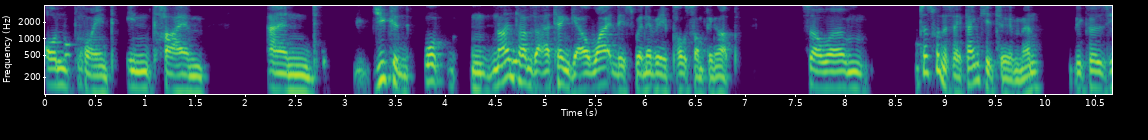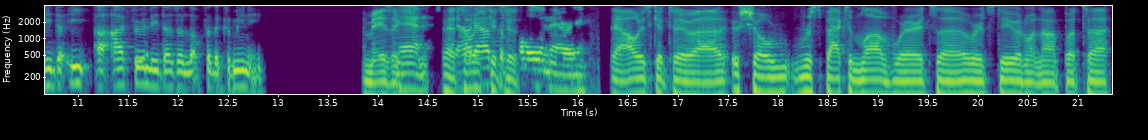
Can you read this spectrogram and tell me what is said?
on point in time, and you can well, nine times out of ten get a whitelist whenever he posts something up. So, um, just want to say thank you to him, man, because he, he I feel he does a lot for the community. Amazing. Man, yeah, it's always good to, to Yeah, always good to uh, show respect and love where it's uh, where it's due and whatnot. But uh,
